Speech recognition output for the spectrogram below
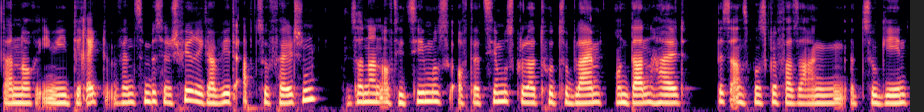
dann noch irgendwie direkt, wenn es ein bisschen schwieriger wird, abzufälschen, sondern auf die Zielmus auf der Zielmuskulatur zu bleiben und dann halt bis ans Muskelversagen äh, zu gehen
